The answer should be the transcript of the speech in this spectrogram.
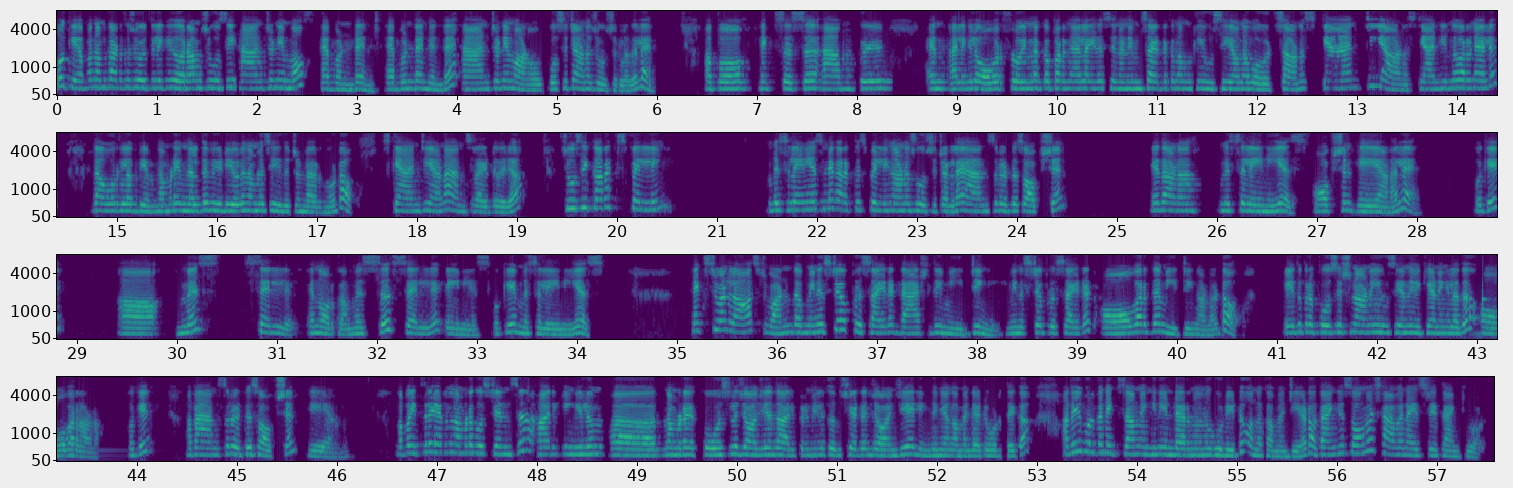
ഓക്കെ അപ്പൊ നമുക്ക് അടുത്ത ചോദ്യത്തിലേക്ക് കയറാം choose the antonym of abundant എബണ്ടന്റിന്റെ antonym ആണ്? ഓപ്പോസിറ്റ് ആണ് ചോദിച്ചിട്ടുള്ളത് അല്ലെ? അപ്പോ എക്സസ് ആംപിൾ അല്ലെങ്കിൽ ഓവർഫ്ലോ എന്നൊക്കെ പറഞ്ഞാൽ അതിന്റെ സിനണിംസ് ആയിട്ടൊക്കെ നമുക്ക് യൂസ് ചെയ്യാവുന്ന വേർഡ്സ് ആണ്. സ്കാന്റി ആണ്. സ്കാന്റി എന്ന് പറഞ്ഞാൽ ദൗർലഭ്യം. നമ്മുടെ ഇന്നലത്തെ വീഡിയോയിൽ നമ്മൾ ചെയ്തിട്ടുണ്ടായിരുന്നു കേട്ടോ. സ്കാന്റി ആണ് ആൻസർ ആയിട്ട് വരിക. ചൂസ് ദി കറക്റ്റ് സ്പെല്ലിംഗ് മിസ്ലേനിയസിന്റെ കറക്റ്റ് സ്പെല്ലിംഗ് ആണ് ചോദിച്ചിട്ടുള്ളത്. ആൻസർ ഇട്ട് ഓപ്ഷൻ ഏതാണ്? മിസ്ലേനിയസ് ഓപ്ഷൻ എ ആണ് അല്ലെ? ഓക്കെ മിസ് സെല്ല് എന്ന് ഓർക്കാം. Miscellaneous okay miscellaneous next one last one the minister presided dash the meeting minister presided over the meeting ആണ് കേട്ടോ ഏത് പ്രപ്പോസിഷൻ ആണ് യൂസ് ചെയ്യാൻ നിൽക്കുകയാണെങ്കിൽ അത് ഓവർ ആണ്. ഓക്കെ അപ്പൊ ആൻസർ ഇസ് ഓപ്ഷൻ എ ആണ്. അപ്പൊ ഇത്രയായിരുന്നു നമ്മുടെ ക്വസ്റ്റ്യൻസ് ആർക്കെങ്കിലും നമ്മുടെ കോഴ്സിൽ ജോയിൻ ചെയ്യാൻ താല്പര്യമെങ്കിൽ തീർച്ചയായിട്ടും ജോയിൻ ചെയ്യുക. ലിങ്ക് ഞാൻ കമന്റ് ആയിട്ട് കൊടുത്തേക്കാം. അതേപോലെ തന്നെ എക്സാം എങ്ങനെ എങ്ങനെയുണ്ടായിരുന്നു എന്ന് കൂടിയിട്ട് ഒന്ന് കമന്റ് ചെയ്യാം കേട്ടോ thank you so much have a nice day thank you all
